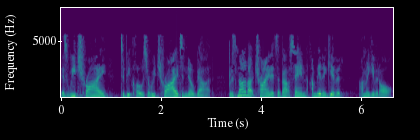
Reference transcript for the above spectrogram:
is we try to be closer. We try to know God. But it's not about trying. It's about saying, I'm going to give it, I'm going to give it all.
